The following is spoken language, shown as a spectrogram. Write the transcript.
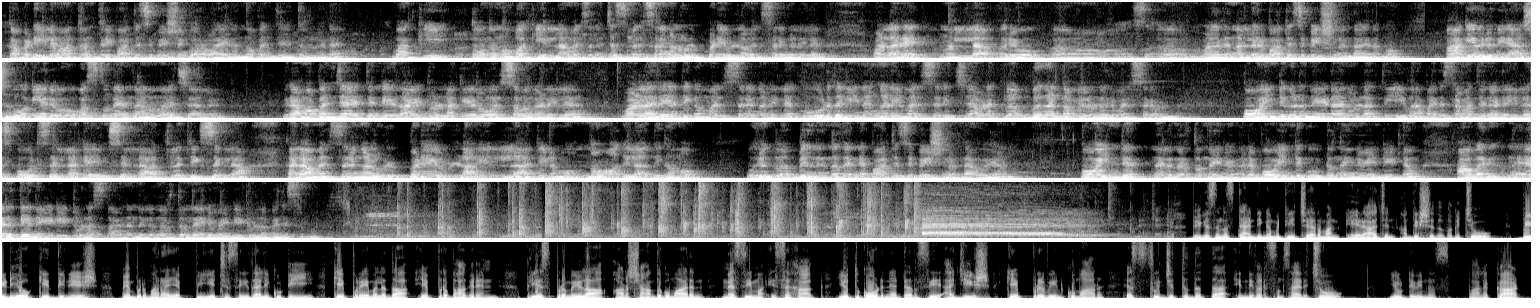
കബഡിയിൽ മാത്രം ത്രീ പാർട്ടിസിപ്പേഷൻ കുറവായിരുന്നു പഞ്ചായത്തുകളുടെ. ബാക്കി തോന്നുന്നു ബാക്കി എല്ലാ മത്സരം ചെസ് മത്സരങ്ങൾ ഉൾപ്പെടെയുള്ള മത്സരങ്ങളിൽ വളരെ നല്ല ഒരു വളരെ നല്ലൊരു പാർട്ടിസിപ്പേഷൻ ഉണ്ടായിരുന്നു. ആകെ ഒരു നിരാശ തോന്നിയ ഒരു വസ്തുത എന്താണെന്ന് വെച്ചാൽ ഗ്രാമപഞ്ചായത്തിന്റെതായിട്ടുള്ള കേരളോത്സവങ്ങളിൽ വളരെയധികം മത്സരങ്ങളിൽ കൂടുതൽ ഇനങ്ങളിൽ മത്സരിച്ച് അവിടെ ക്ലബ്ബുകൾ തമ്മിലുള്ള ഒരു മത്സരമുണ്ട്. പോയിന്റുകൾ നേടാനുള്ള തീവ്ര പരിശ്രമത്തിനിടയിൽ സ്പോർട്സ് ഇല്ല ഗെയിംസ് ഇല്ല അത്ലറ്റിക്സ് ഇല്ല കലാമത്സരങ്ങൾ ഉൾപ്പെടെയുള്ള എല്ലാറ്റിലും ഒന്നോ അതിലധികമോ ഒരു ക്ലബിൽ നിന്ന് തന്നെ പാർട്ടിസിപ്പേഷൻ ഉണ്ടാവുകയാണ്. പോയിന്റ് നിലനിർത്തുന്നതിന് അല്ല പോയിന്റ് കൂട്ടുന്നതിന് വേണ്ടിയിട്ടും അവർ നേരത്തെ നേടിയിട്ടുള്ള സ്ഥാനം നിലനിർത്തുന്നതിന് വേണ്ടിയിട്ടുള്ള പരിശ്രമം. വികസന standing committee chairman A Rajan അധ്യക്ഷത വഹിച്ചു. P D O K Dinesh മെമ്പർമാരായ P H Saithalikutty K Premalatha A Prabhakaran P S Prameela R Santhakumaran Naseema Isahaq youth coordinator C Ajeesh K Praveen Kumar S Sujith Datta എന്നിവർ സംസാരിച്ചു. U T V news Palakkad.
